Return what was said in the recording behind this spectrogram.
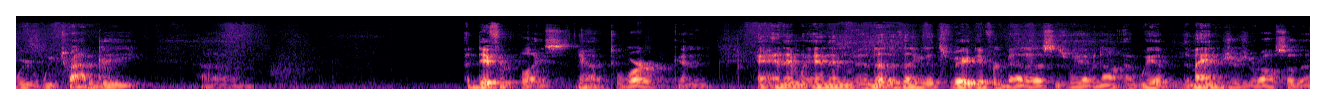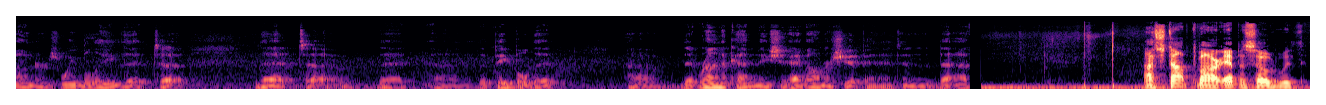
we we try to be um, a different place uh, yeah. to work and. And then, and then another thing that's very different about us is we have an we have the managers are also the owners. We believe that uh, that uh, that uh, the people that uh, that run the company should have ownership in it. And I, I stopped by our episode with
